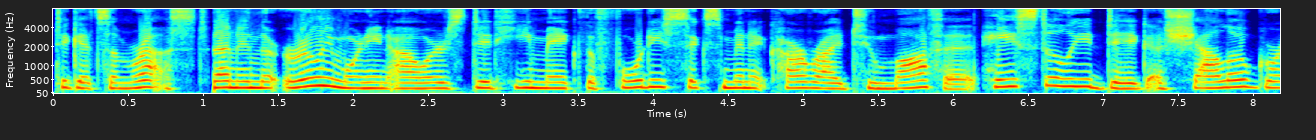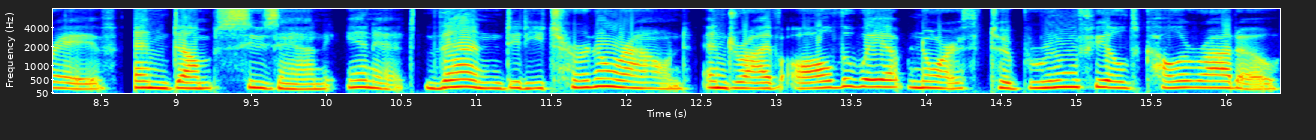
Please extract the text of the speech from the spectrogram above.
to get some rest. Then in the early morning hours, did he make the 46 minute car ride to Moffat, hastily dig a shallow grave, and dump Suzanne in it. Then did he turn around and drive all the way up north to Broomfield, Colorado,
